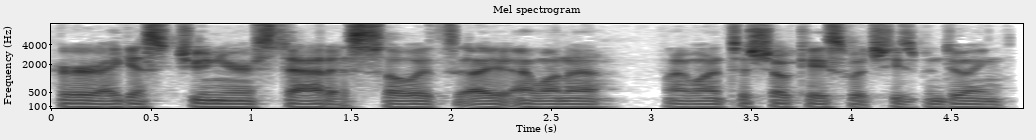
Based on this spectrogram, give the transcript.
her I guess, junior status. So it's, I, I want to I wanted to showcase what she's been doing.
